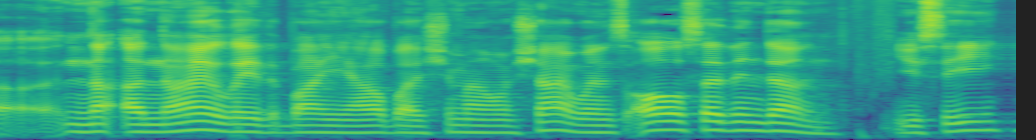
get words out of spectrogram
uh, annihilated by Yahweh Shema Shai when it's all said and done. You see?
